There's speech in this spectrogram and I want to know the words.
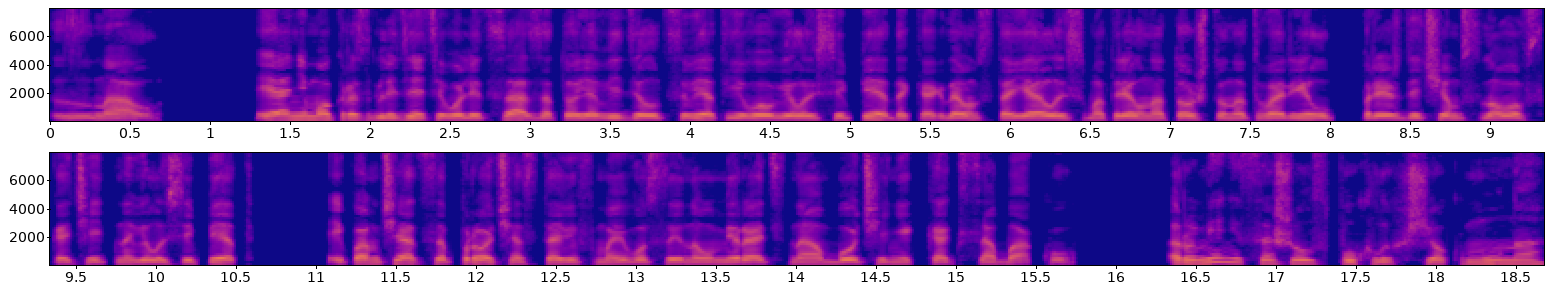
знал. Я не мог разглядеть его лица, зато я видел цвет его велосипеда, когда он стоял и смотрел на то, что натворил, прежде чем снова вскочить на велосипед и помчаться прочь, оставив моего сына умирать на обочине, как собаку. Румянец сошел с пухлых щек Муна,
